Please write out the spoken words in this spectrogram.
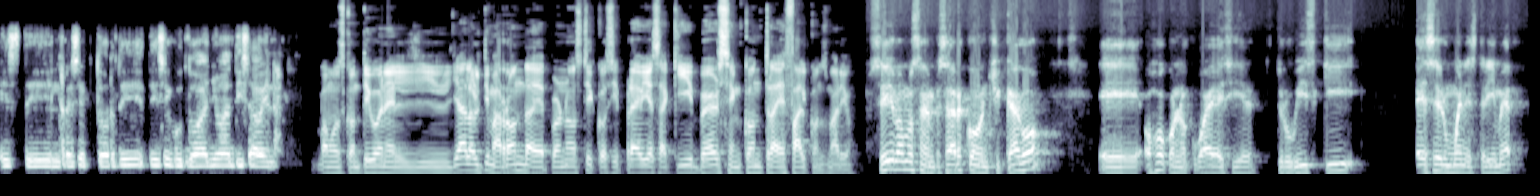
este, el receptor de, de segundo año, Andy Isabela. Vamos contigo en el ya la última ronda de pronósticos y previas aquí, Bears en contra de Falcons, Mario. Sí, vamos a empezar con Chicago. Eh, ojo con lo que voy a decir. Trubisky es ser un buen streamer.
